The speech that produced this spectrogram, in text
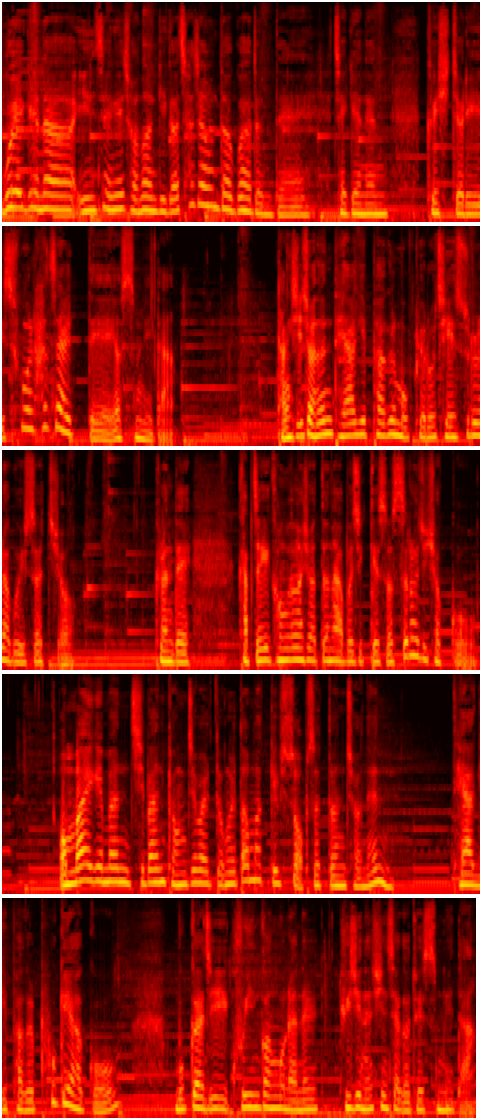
누구에게나 인생의 전환기가 찾아온다고 하던데 제게는 그 시절이 21살 때였습니다. 당시 저는 대학 입학을 목표로 재수를 하고 있었죠. 그런데 갑자기 건강하셨던 아버지께서 쓰러지셨고 엄마에게만 집안 경제 활동을 떠맡길 수 없었던 저는 대학 입학을 포기하고 무까지 구인 광고란을 뒤지는 신세가 됐습니다.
